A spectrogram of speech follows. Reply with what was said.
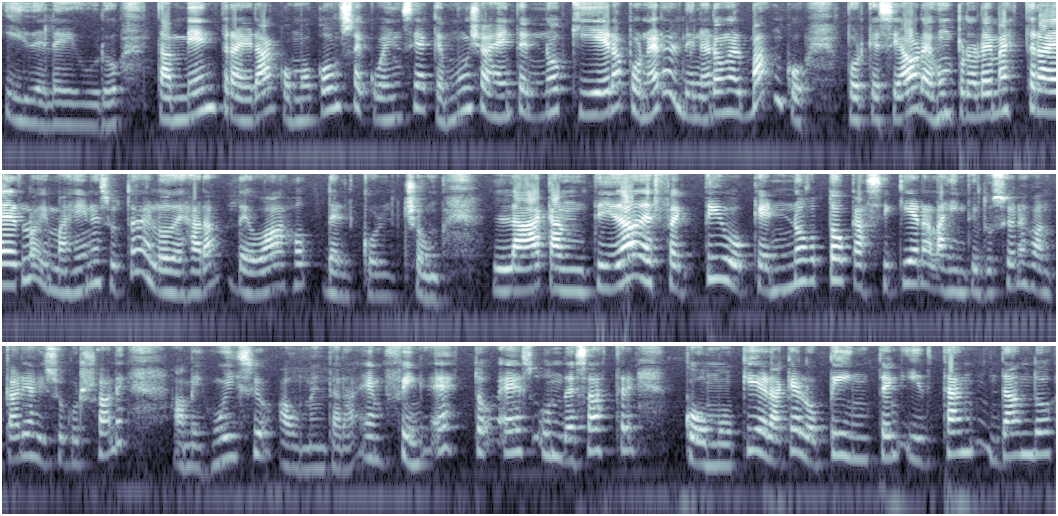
y del euro. También traerá como consecuencia que mucha gente no quiera poner el dinero en el banco, porque si ahora es un problema extraerlo, imagínense ustedes, lo dejará debajo del colchón. La cantidad de efectivo que no toca siquiera las instituciones bancarias y sucursales, a mi juicio, aumentará. En fin, esto es un desastre como quiera que lo pinten y están dando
